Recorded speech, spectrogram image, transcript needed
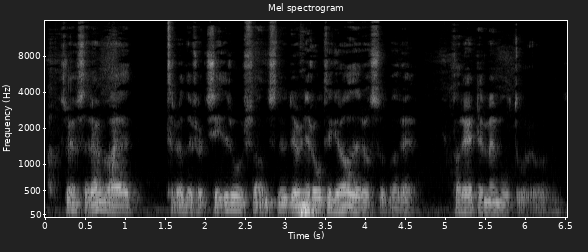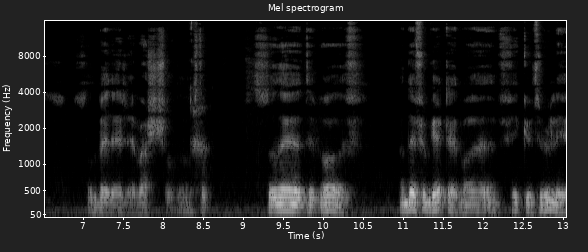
prøve seg ræva. Jeg trødde fullt siderord, så han snudde 180 grader, og så bare parerte med motor. Og så ble det revers. Og da. Så det, det var Men det fungerte. Man fikk utrolig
